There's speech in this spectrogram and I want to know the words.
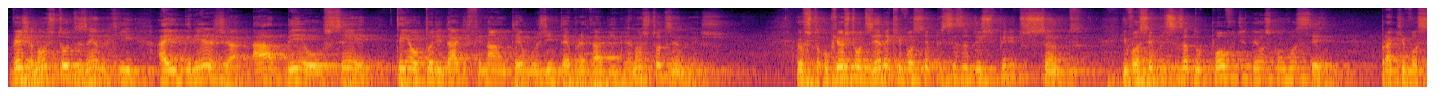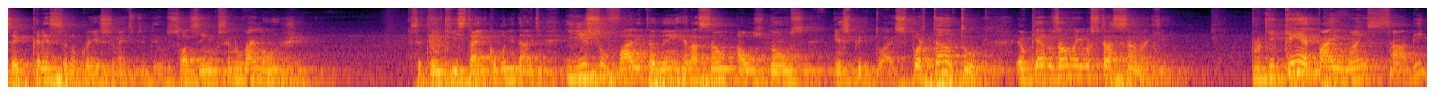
Veja, não estou dizendo que a igreja A, B ou C tem autoridade final em termos de interpretar a Bíblia. Não estou dizendo isso. Estou, o que eu estou dizendo é que você precisa do Espírito Santo e você precisa do povo de Deus com você, para que você cresça no conhecimento de Deus. Sozinho você não vai longe. Você tem que estar em comunidade. E isso vale também em relação aos dons espirituais. Portanto, eu quero usar uma ilustração aqui. Porque quem é pai e mãe sabe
